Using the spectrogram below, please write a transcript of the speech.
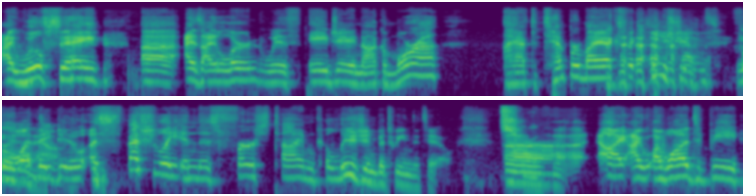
I will say, uh, as I learned with AJ and Nakamura, I have to temper my expectations for Yeah, what they do, especially in this first time collision between the two. Uh, I, I I want it to be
